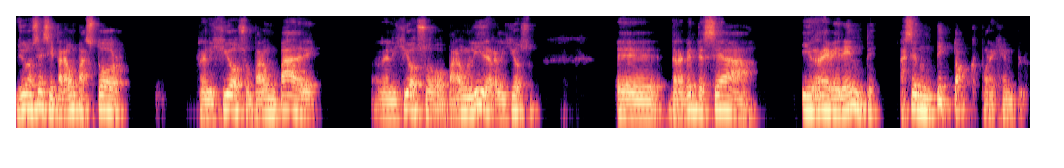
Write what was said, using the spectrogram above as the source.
Yo no sé si para un pastor religioso, para un padre religioso o para un líder religioso, eh, de repente sea irreverente hacer un TikTok, por ejemplo.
